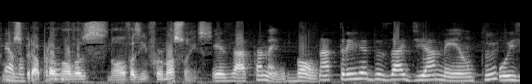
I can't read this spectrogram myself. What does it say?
Vamos É, esperar para novas, novas informações. Exatamente. Bom, na trilha dos adiamentos, os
